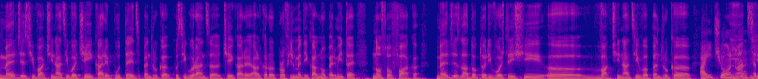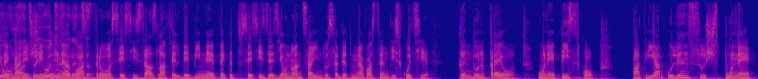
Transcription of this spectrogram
mergeți și vaccinați-vă cei care puteți, pentru că, cu siguranță, cei care, al căror profil medical nu o permite, nu o să o facă. Mergeți la doctorii voștri și uh, vaccinați-vă, pentru că... Aici e o nuanță e, e pe o care nuanță, și dumneavoastră diferență. o sesizați la fel de bine pe cât sesizez eu nuanța indusă de dumneavoastră în discuție. Când un preot, un episcop, patriarhul însuși spune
